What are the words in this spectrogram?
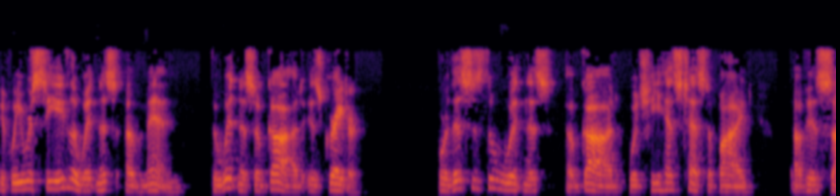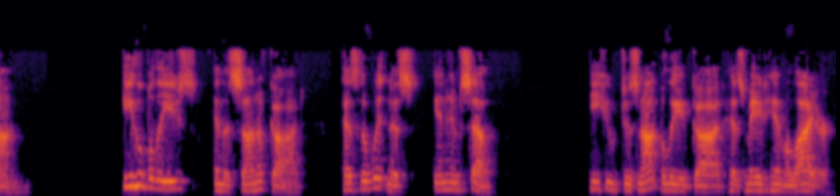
If we receive the witness of men, the witness of God is greater. For this is the witness of God which he has testified of his Son. He who believes in the Son of God has the witness in himself. He who does not believe God has made him a liar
